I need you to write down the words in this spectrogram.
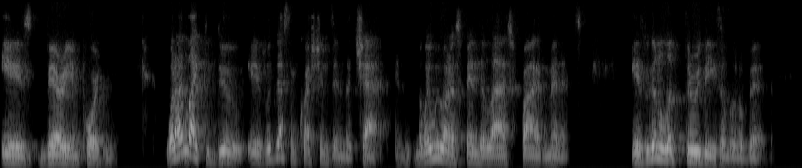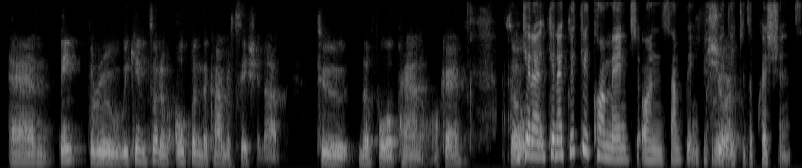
is very important. What I'd like to do is we've got some questions in the chat. And the way we want to spend the last five minutes is we're going to look through these a little bit and think through. We can sort of open the conversation up to the full panel. Okay. So can I can I quickly comment on something before sure. we get to the questions?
